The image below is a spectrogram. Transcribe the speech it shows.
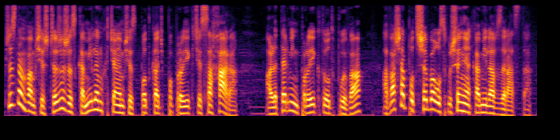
Przyznam Wam się szczerze, że z Kamilem chciałem się spotkać po projekcie Sahara, ale termin projektu odpływa, a Wasza potrzeba usłyszenia Kamila wzrasta –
